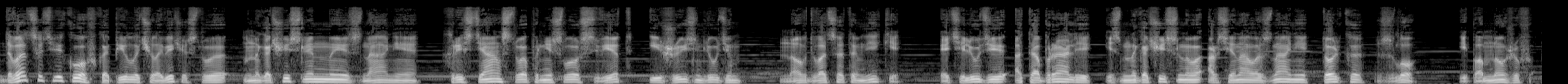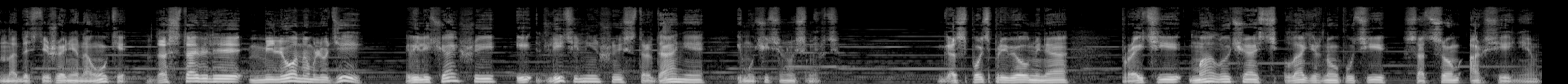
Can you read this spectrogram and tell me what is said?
Двадцать веков копило человечество многочисленные знания, христианство принесло свет и жизнь людям, но в двадцатом веке эти люди отобрали из многочисленного арсенала знаний только зло и, помножив на достижения науки, доставили миллионам людей величайшие и длительнейшие страдания и мучительную смерть. Господь привел меня пройти малую часть лагерного пути с отцом Арсением.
